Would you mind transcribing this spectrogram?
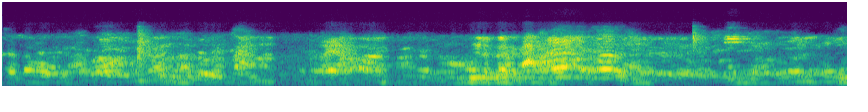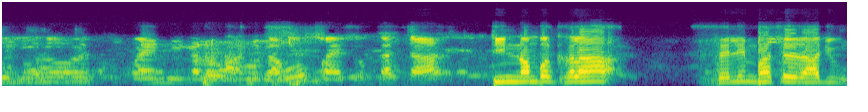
খেলা তিন নম্বর খেলা সেলিম ভাসের রাজু।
